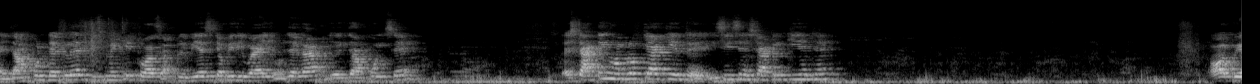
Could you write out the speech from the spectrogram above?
एग्ज़ाम्पल देख ले, जिसमें कि थोड़ा सा प्रीवियस का भी रिवाइज हो जाएगा एग्ज़ाम्पल से। स्टार्टिंग हम लोग क्या किए थे? इसी से स्टार्टिंग किए थे। और बी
